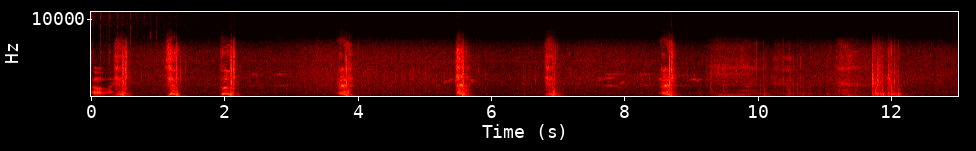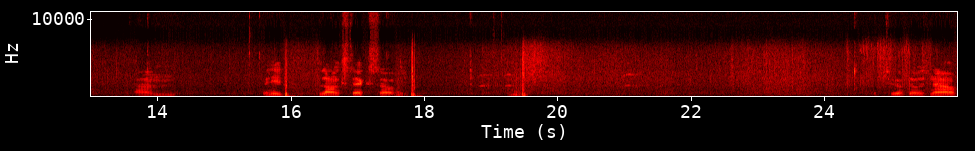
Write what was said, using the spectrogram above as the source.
Oh, I can. Um, we need long sticks, so Put two of those now.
